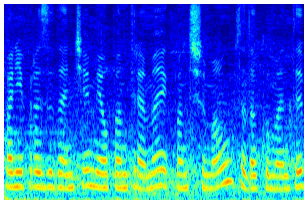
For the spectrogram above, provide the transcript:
Panie prezydencie, miał pan tremę, jak pan trzymał te dokumenty?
